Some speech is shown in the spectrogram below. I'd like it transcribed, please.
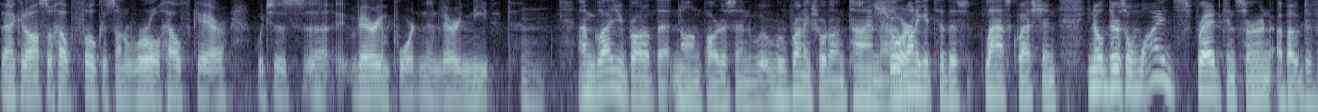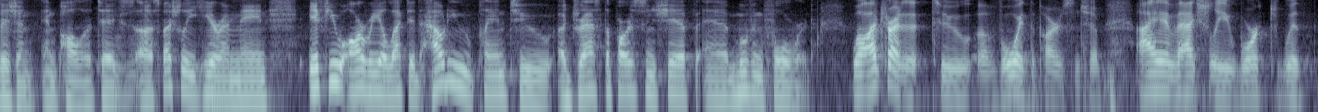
then it could also help focus on rural health care, which is uh, very important and very needed. Mm. I'm glad you brought up that nonpartisan. We're running short on time now. Sure. I want to get to this last question. You know, there's a widespread concern about division in politics, mm -hmm. uh, especially here in Maine. If you are reelected, how do you plan to address the partisanship uh, moving forward? Well, I've tried to, to avoid the partisanship. I have actually worked with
